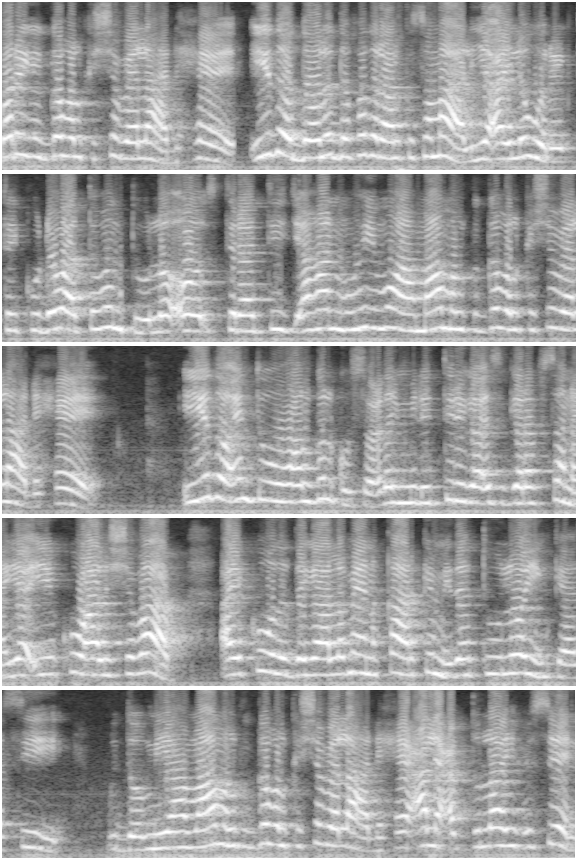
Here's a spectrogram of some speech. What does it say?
bariga gobolka shabeellaha dhexe iyadoo dowladda federaalk soomaaliya ay la wareegtay ku dhowaad toban tuulo oo istaraatiiji ahaan muhiim u ah maamulka gobolka shabeellaha dhexe. Iyadoo intii uu howlgalku socday militariga isgarabsanaya iyo kuwa al-shabaab ay ku wada dagaalameen qaar ka mid ah tuulooyinkaasi. Guddoomiyaha maamulka gobolka shabeellaha dhexe cali cabdulaahi xuseen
